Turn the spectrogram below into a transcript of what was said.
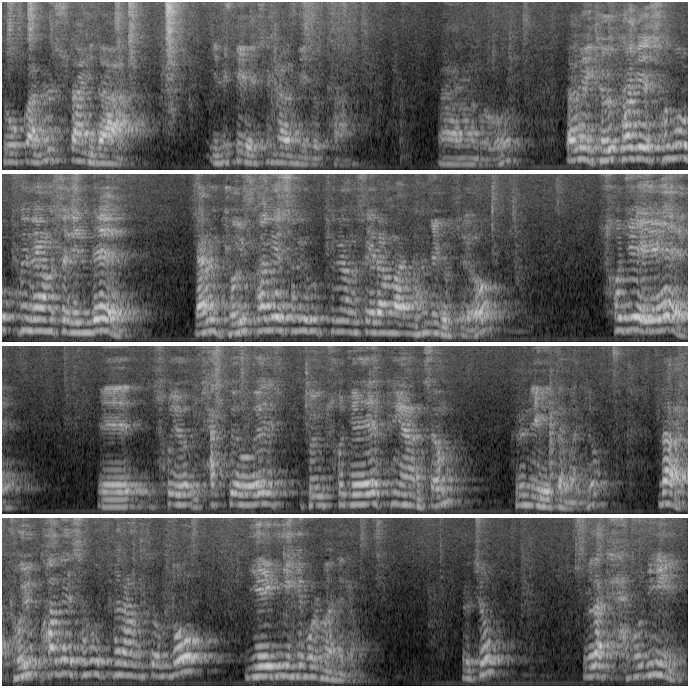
교과는 수단이다. 이렇게 생각하는 게 좋다. 라는 거고. 그 다음에 교육학의 서구 평양성인데 나는 교육학의 서구 평양성이라는 말은 한 적이 없어요. 소재의 에, 소요, 학교의 교육 소재의 평양성 그런 얘기 했단 말이죠. 나 교육학의 서구 평양성도 얘기해 볼 만해요. 그렇죠? 우리가 다분히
